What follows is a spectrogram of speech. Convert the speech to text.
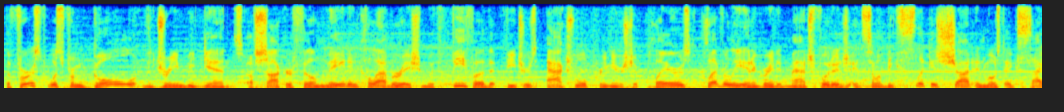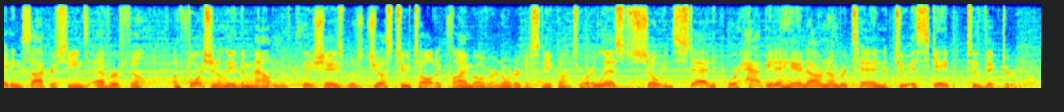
The first was from Goal The Dream Begins, a soccer film made in collaboration with FIFA that features actual Premiership players, cleverly integrated match footage, and some of the slickest shot and most exciting soccer scenes ever filmed. Unfortunately, the mountain of cliches was just too tall to climb over in order to sneak onto our list, so instead, we're happy to hand our number 10 to Escape to Victory.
